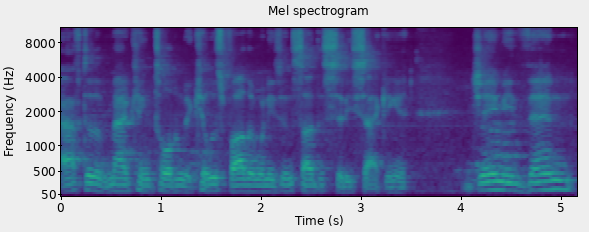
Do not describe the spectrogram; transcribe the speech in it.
after the Mad King told him to kill his father when he's inside the city sacking it. Jaime then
